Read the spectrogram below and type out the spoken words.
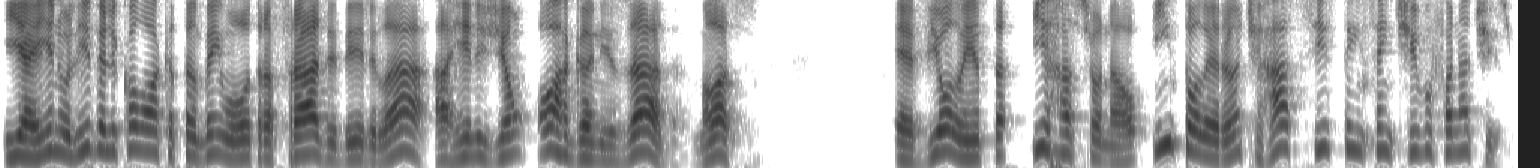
E aí no livro ele coloca também uma outra frase dele lá, a religião organizada, nós, é violenta, irracional, intolerante, racista e incentiva o fanatismo.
